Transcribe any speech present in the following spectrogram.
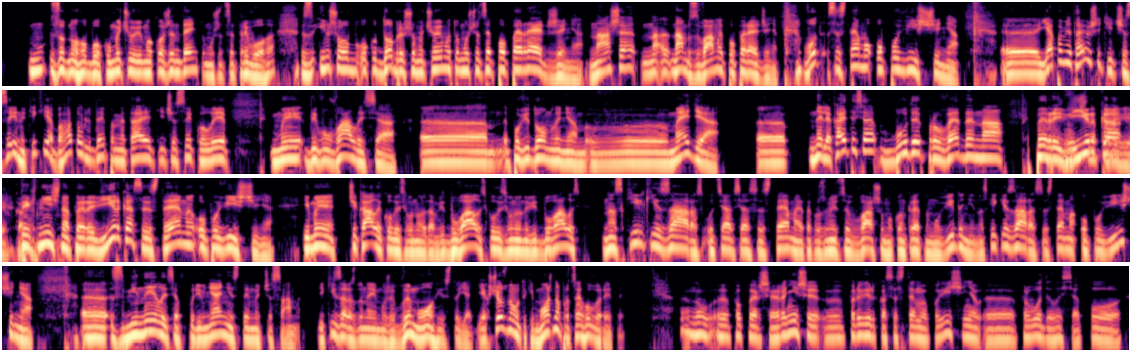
з одного боку, ми чуємо кожен день, тому що це тривога. З іншого боку, добре, що ми чуємо, тому що це попередження. Наше на, нам з вами попередження. От систему оповіщення. Е, я пам'ятаю, що ті часи, і не тільки я, багато людей пам'ятає ті часи, коли ми дивувалися е, повідомленням в медіа. Е, не лякайтеся, буде проведена перевірка, перевірка. технічна перевірка системи оповіщення. І ми чекали, колись воно там відбувалось, колись воно не відбувалось. Наскільки зараз оця вся система, я так розумію, це в вашому конкретному відданні, наскільки зараз система оповіщення е, змінилися в порівнянні з тими часами, які зараз до неї може вимоги стоять? Якщо знову таки можна про це говорити. Ну, е, по-перше, раніше е, перевірка системи оповіщення е, проводилася по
